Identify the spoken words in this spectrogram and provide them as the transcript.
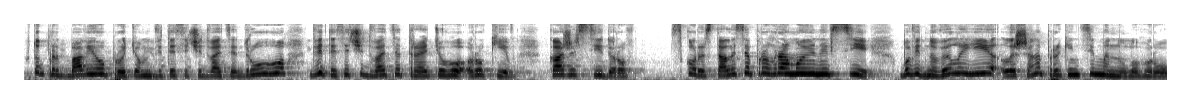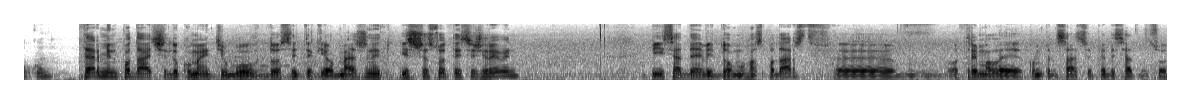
хто придбав його протягом 2022-2023 років, каже Сідоров. Скористалися програмою не всі, бо відновили її лише наприкінці минулого року. Термін подачі документів був досить таки обмежений. Із 600 тисяч гривень 59 домогосподарств е, отримали компенсацію 50%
